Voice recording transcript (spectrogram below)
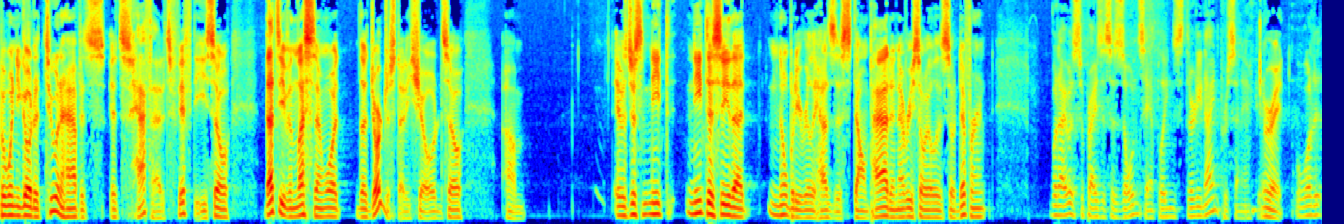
but when you go to two and a half, it's it's half that. It's fifty. So that's even less than what the Georgia study showed. So um, it was just neat neat to see that nobody really has this down pat, and every soil is so different. What I was surprised is says zone sampling's thirty nine percent accurate. Right. Well, what it,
